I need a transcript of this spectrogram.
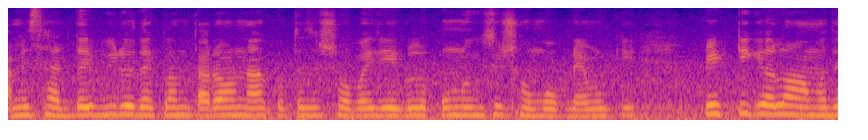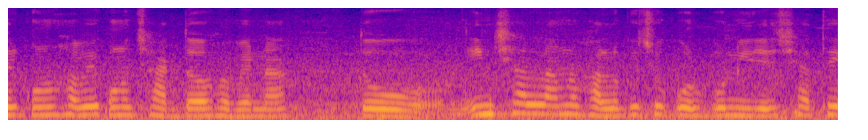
আমি স্যারদের ভিডিও দেখলাম, তারাও না করতেছে। সবাই যে এগুলো কোনো কিছু সম্ভব না, এমনকি প্র্যাকটিক্যালও আমাদের কোনোভাবে কোনো ছাড় দেওয়া হবে না। তো ইনশাল্লাহ আমরা ভালো কিছু করব, নিজের সাথে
